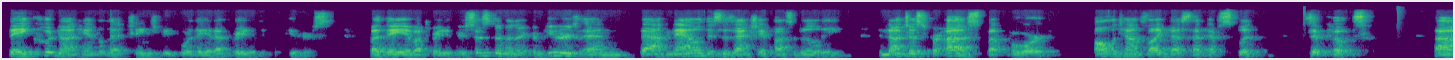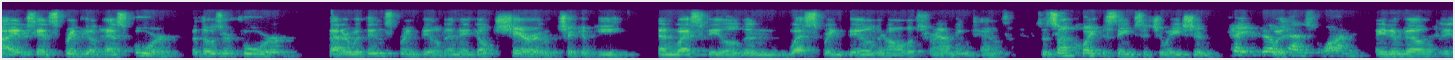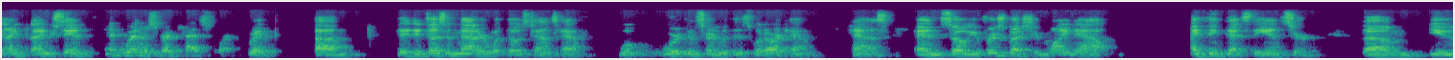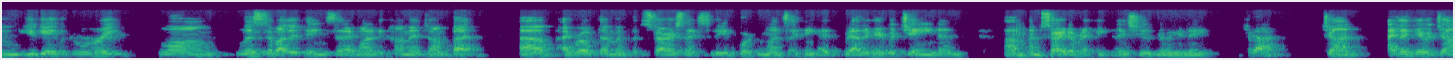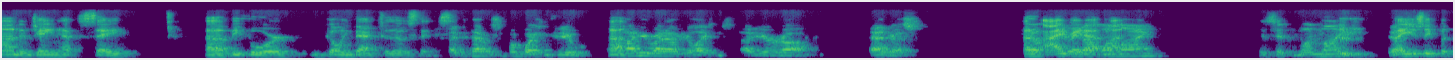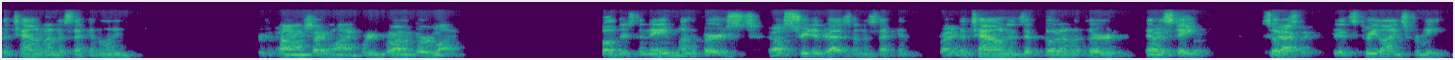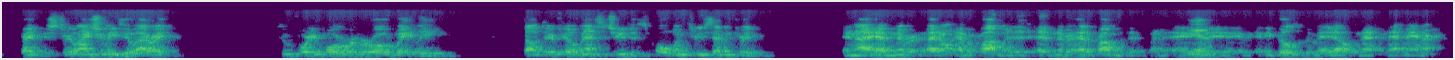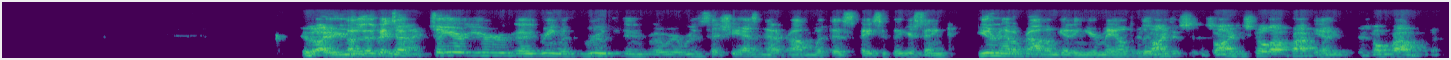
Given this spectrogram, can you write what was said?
They could not handle that change before they had upgraded the computers. But they have upgraded their system and their computers and that now this is actually a possibility. And not just for us, but for all the towns like us that have split zip codes. Uh, I understand Springfield has four, but those are four that are within Springfield and they don't share it with Chicopee and Westfield and West Springfield and all the surrounding towns. So it's not quite the same situation. Tateville With- has one, Haydenville, I, I understand, and Williamsburg has one. right? Um, it, it doesn't matter what those towns have. What we're concerned with is what our town has. And so your first question, why now? I think that's the answer. Um, you, you gave a great long list of other things that I wanted to comment on, but um, I wrote them and put stars next to the important ones. I think I'd rather hear what Jane and, um, I'm sorry, I don't recognize you, know your name. John. John, I'd like to hear what John and Jane have to say uh, before going back to those things. I just have a simple question for you. Uh. How do you write out your license, uh, your, uh, address? How do I write out One my, line? Is it one line? Yeah. I usually put the town on a second line. Put the town on the second line. What do you put on the third line? Well, there's the name on the first, yeah. the street address on the second, right. the town and zip code on the third, and right. the state. So exactly. it's, it's, three lines for me. Right, there's three lines for me too. All right. 244 River Road, Whately, South Deerfield, Massachusetts, 01373. And I have never, I don't have a problem with it. I've never had a problem with it. And, and, Yeah. and any bills have been made out in that, in that manner. Cause I oh, use Oh, Okay, so, so you're, you're agreeing with Ruth, and where Ruth says she hasn't had a problem with this, basically, you're saying you don't have a problem getting your mail delivered. As long as it's, as long as it's filled out properly, there's no problem with it.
